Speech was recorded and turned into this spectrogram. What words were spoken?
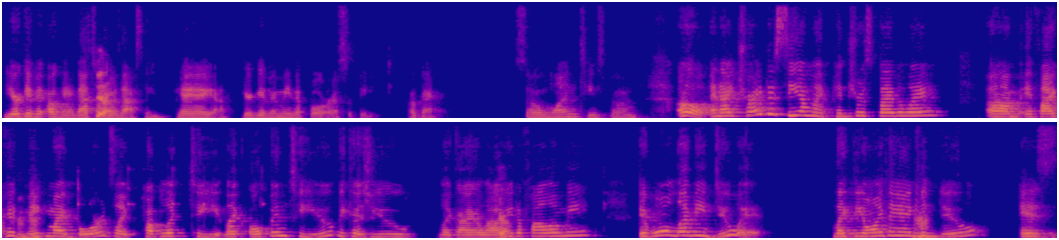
You're giving okay, that's what yeah. I was asking. Yeah, yeah, yeah. You're giving me the full recipe. Okay. So one teaspoon. Oh, and I tried to see on my Pinterest, by the way, um, if I could mm-hmm. make my boards like public to you, like open to you because you like I allow yeah. you to follow me. It won't let me do it. Like the only thing I hmm. can do is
